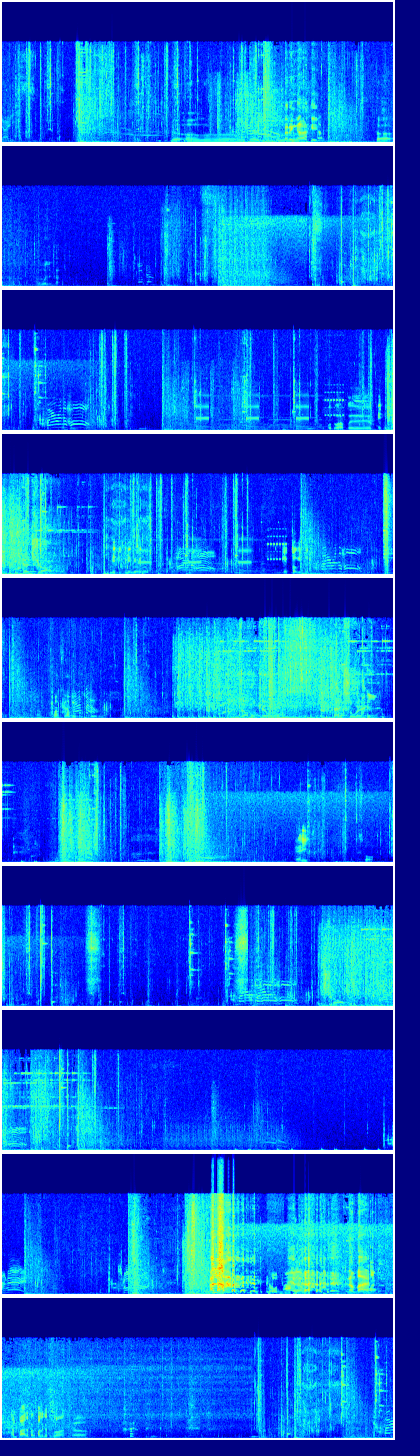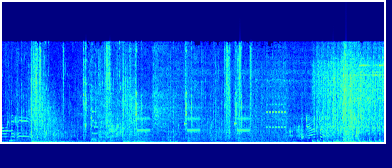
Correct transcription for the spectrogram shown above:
Nice. ya Allah. Baik. Tak dengar eh. Tak. Mula tak. Fire in the hole. Bodoh apa? Mid. Headshot. Mid ni, mid ni, mid. Fire in the hole! Okay, tok kita. Dia ni. Double kill. Excellent. Ready? Score. Headshot. Grenade! Smoke out! Alah. Ah, kau. Nampak eh? Nampak dapat kepala kata keluar. Oh. Fire in the hole. Gas out.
